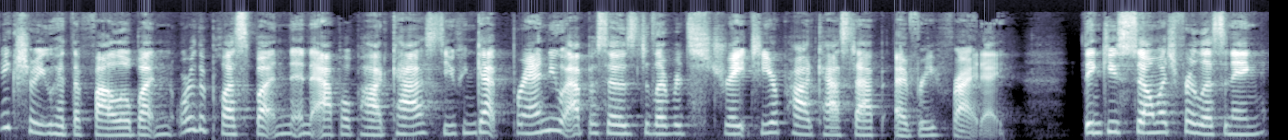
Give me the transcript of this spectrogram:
Make sure you hit the follow button or the plus button in Apple Podcasts. You can get brand new episodes delivered straight to your podcast app every Friday. Thank you so much for listening.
